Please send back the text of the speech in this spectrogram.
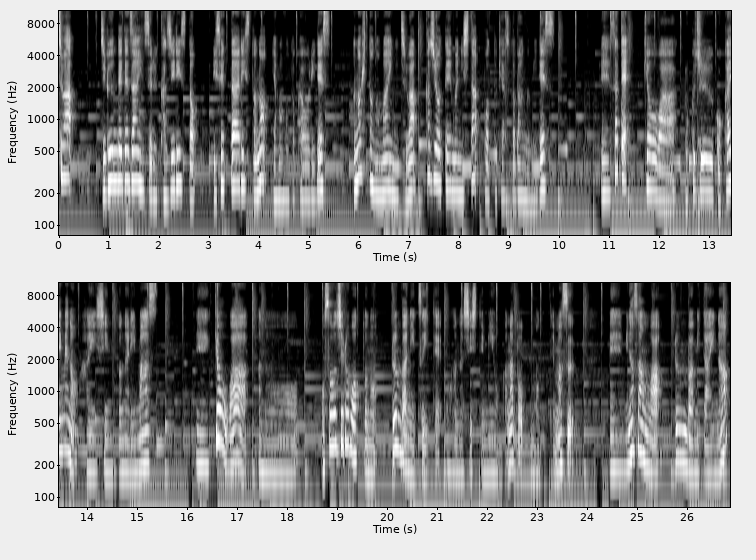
ちは。自分でデザインする家事リスト、リセッターリストの山本香里です。あの人の毎日は家事をテーマにしたポッドキャスト番組です。えー、さて、今日は65回目の配信となります。えー、今日は、あのー、お掃除ロボットのルンバについてお話ししてみようかなと思ってます。えー、皆さんはルンバみたいな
